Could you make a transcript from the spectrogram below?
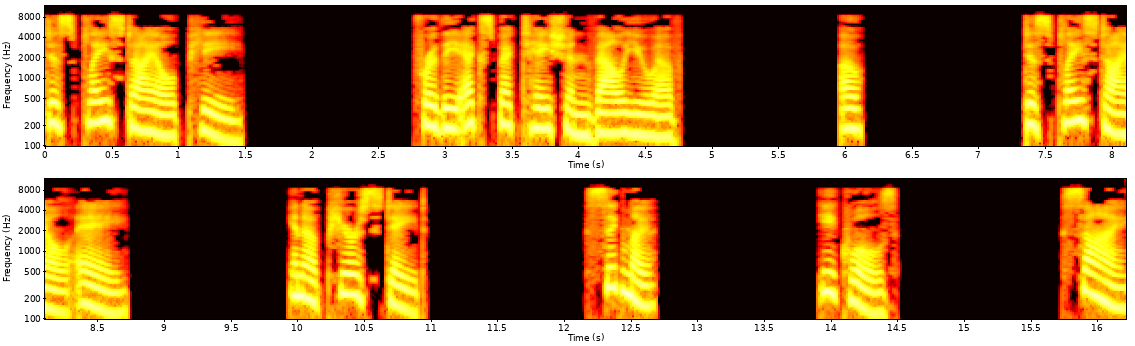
Display style P. For the expectation value of a. Display style A in a pure state. Sigma equals psi.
